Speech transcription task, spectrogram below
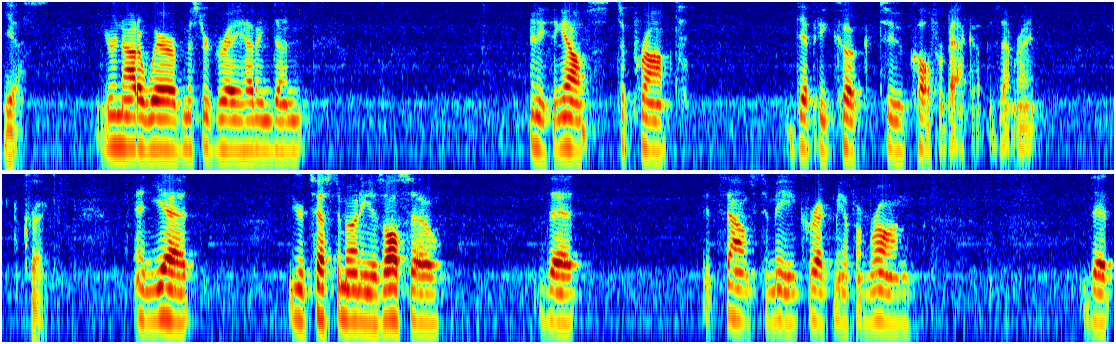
Yes. You're not aware of Mr. Gray having done anything else to prompt Deputy Cook to call for backup, is that right? Correct. And yet, your testimony is also that it sounds to me, correct me if I'm wrong, that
